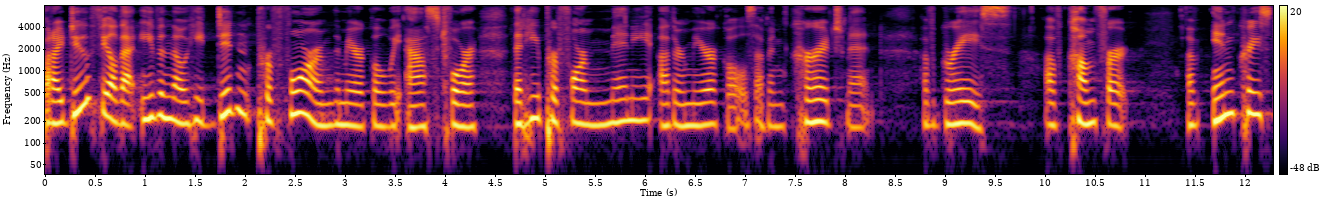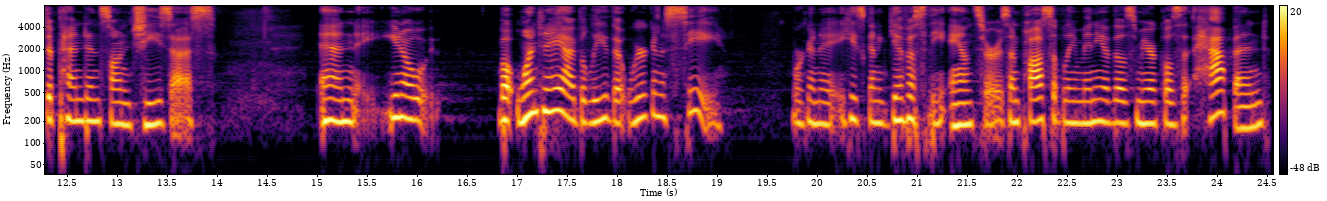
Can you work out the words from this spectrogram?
But I do feel that even though He didn't perform the miracle we asked for, that He performed many other miracles of encouragement, of grace, of comfort, of increased dependence on Jesus. And, you know, but one day I believe that we're going to see. We're going to, he's going to give us the answers. And possibly many of those miracles that happened,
